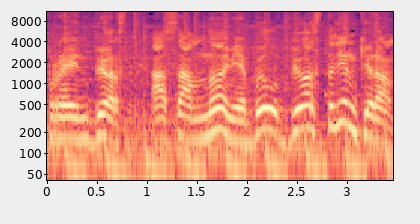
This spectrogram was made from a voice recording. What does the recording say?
Brain Burst, а сам Номи был Бёрст-линкером.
